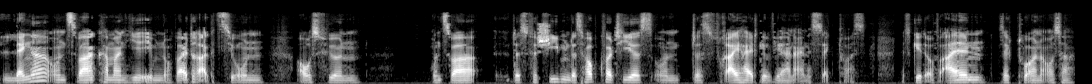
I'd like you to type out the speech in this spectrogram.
länger und zwar kann man hier eben noch weitere Aktionen ausführen und zwar das Verschieben des Hauptquartiers und das Freiheit gewähren eines Sektors. Das geht auf allen Sektoren außer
